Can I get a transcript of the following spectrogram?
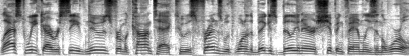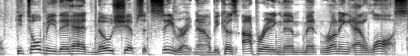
Last week I received news from a contact who is friends with one of the biggest billionaire shipping families in the world. He told me they had no ships at sea right now because operating them meant running at a loss.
